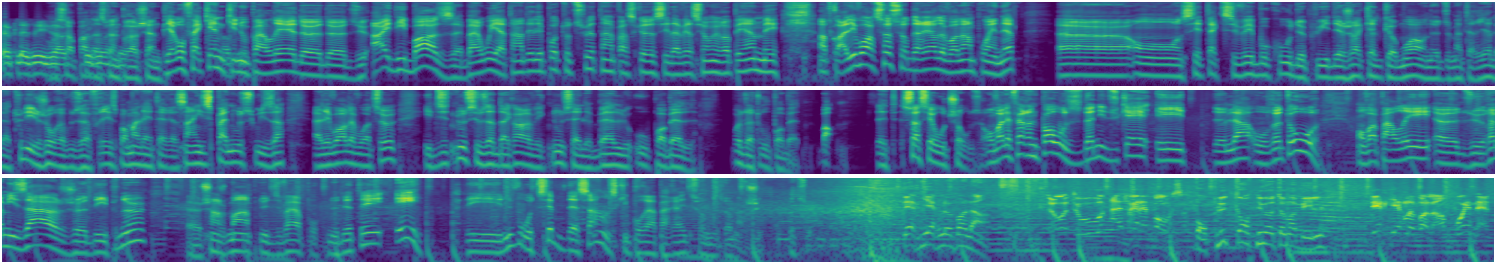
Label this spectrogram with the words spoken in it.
fait plaisir, On Jacques. s'en parle la semaine prochaine. Pierrot Fakin qui nous parlait de, de- du ID Buzz. Ben oui, attendez-les pas tout de suite hein, parce que c'est la version européenne. Mais en tout cas, allez voir ça sur derrière le volant.net. Euh, on s'est activé beaucoup depuis déjà quelques mois. On a du matériel à tous les jours à vous offrir. C'est pas mal intéressant. Hispano Suiza. Allez voir la voiture et dites-nous si vous êtes d'accord avec nous, si elle est belle ou pas belle. Moi, je la trouve pas belle. Bon. Ça, c'est autre chose. On va aller faire une pause. Denis Duquet est là au retour. On va parler euh, du remisage des pneus, euh, changement en pneus d'hiver pour pneus d'été et des nouveaux types d'essence qui pourraient apparaître sur notre marché. Derrière le volant. De retour après la pause. Pour plus de contenu automobile, Derrière le volant.net.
